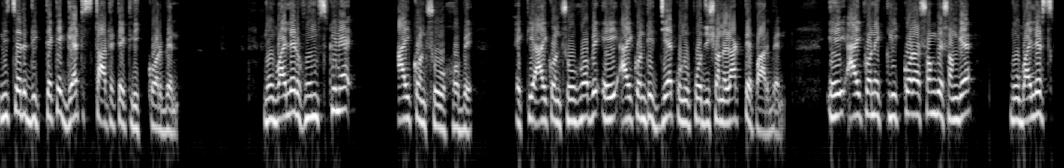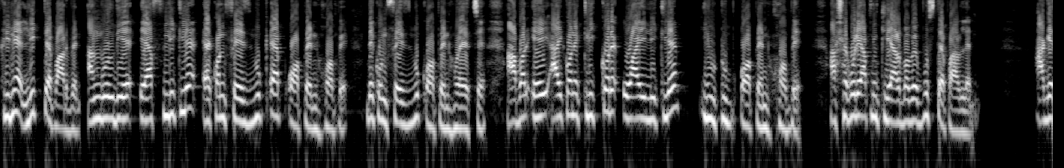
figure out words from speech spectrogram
নিচের দিক থেকে গেট স্টার্টেডে ক্লিক করবেন। মোবাইলের হোম স্ক্রিনে আইকন শো হবে। একটি আইকন শো হবে। এই আইকনটি যে কোনো পজিশনে রাখতে পারবেন। এই আইকনে ক্লিক করার সঙ্গে সঙ্গে মোবাইলের স্ক্রিনে লিখতে পারবেন। আঙ্গুল দিয়ে অ্যাপ লিখলে এখন ফেসবুক অ্যাপ ওপেন হবে। দেখুন ফেসবুক ওপেন হয়েছে। আবার এই আইকনে ক্লিক করে ওয়াই লিখলে ইউটিউব ওপেন হবে। আশা করি আপনি ক্লিয়ারভাবে বুঝতে পারলেন। আগে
